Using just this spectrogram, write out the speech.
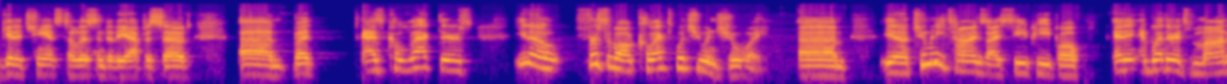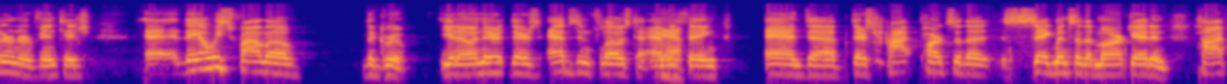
get a chance to listen to the episode, um, but as collectors you know, first of all, collect what you enjoy. Um, you know, too many times I see people, and it, whether it's modern or vintage, uh, they always follow the group. You know, and there there's ebbs and flows to everything. And uh, there's hot parts of the segments of the market and hot,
